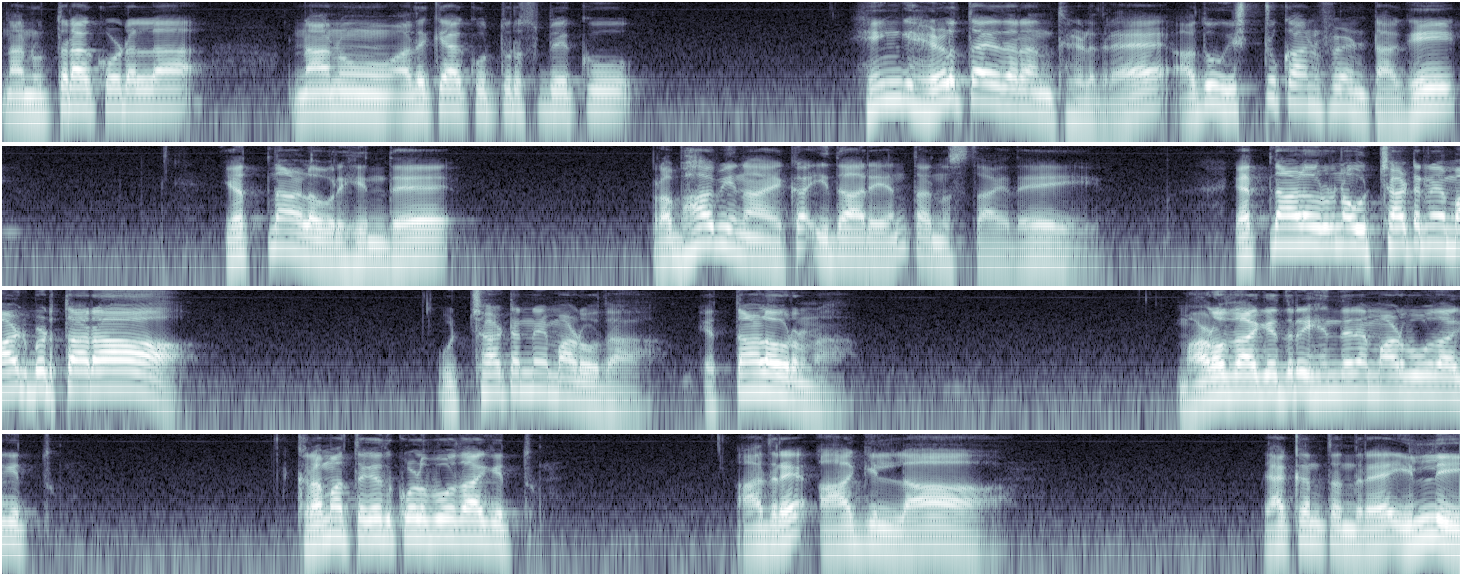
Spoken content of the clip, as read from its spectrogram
ನಾನು ಉತ್ತರ ಕೊಡಲ್ಲ, ನಾನು ಅದಕ್ಕೆ ಯಾಕೆ ಉತ್ತರಿಸ್ಬೇಕು? ಹಿಂಗೆ ಹೇಳ್ತಾ ಇದ್ದಾರೆ ಅಂತ ಹೇಳಿದ್ರೆ ಅದು ಇಷ್ಟು ಕಾನ್ಫಿಡೆಂಟ್ ಆಗಿ ಯತ್ನಾಳ್ ಅವ್ರ ಹಿಂದೆ ಪ್ರಭಾವಿ ನಾಯಕ ಇದ್ದಾರೆ ಅಂತ ಅನ್ನಿಸ್ತಾ ಇದೆ. ಯತ್ನಾಳ್ ಅವ್ರನ್ನ ಉಚ್ಚಾಟನೆ ಮಾಡಿಬಿಡ್ತಾರಾ? ಉಚ್ಚಾಟನೆ ಮಾಡೋದಾ? ಯತ್ನಾಳ್ ಅವ್ರನ್ನ? ಮಾಡೋದಾಗಿದ್ರೆ ಹಿಂದೆನೇ ಮಾಡ್ಬೋದಾಗಿತ್ತು. ಕ್ರಮ ತೆಗೆದುಕೊಳ್ಬೋದಾಗಿತ್ತು. ಆದರೆ ಆಗಿಲ್ಲ. ಯಾಕಂತಂದರೆ ಇಲ್ಲಿ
